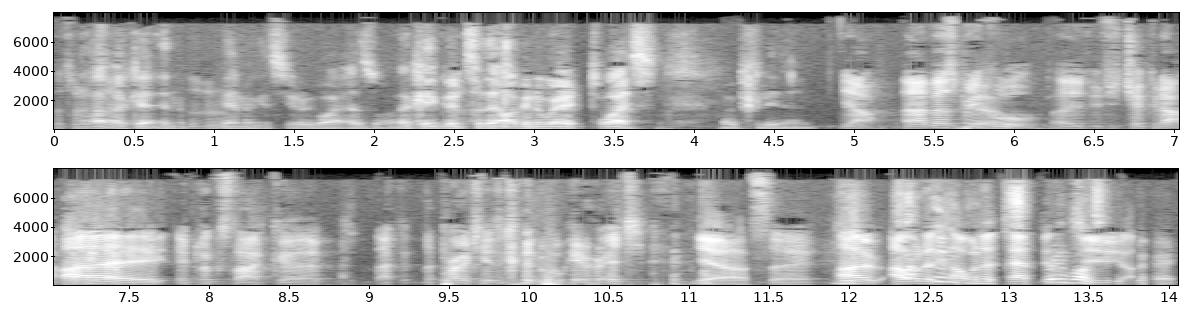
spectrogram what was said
That's what it Uh, okay, and the Mhm. game against Uruguay as well. Okay, good. So they are going to wear it twice, hopefully then. Yeah, uh, but it's pretty Yeah. cool uh, if you check it out. I- I think that it, it looks like uh, like the Proteas could wear it. Yeah. so I I want to I want to tap into could wear it.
